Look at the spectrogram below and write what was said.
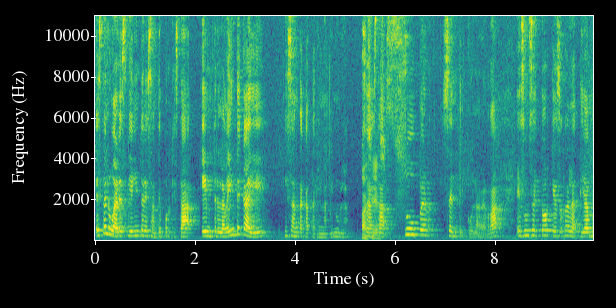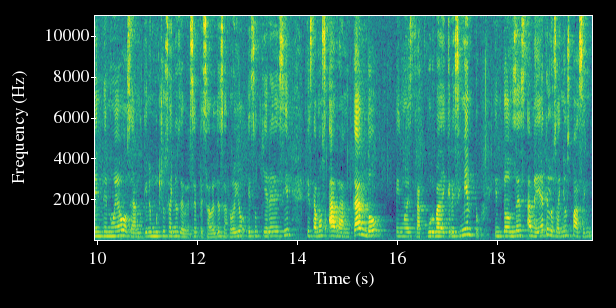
este lugar es bien interesante porque está entre la 20 calle y Santa Catarina Pinula. O sea, está súper céntrico, la verdad. Es un sector que es relativamente nuevo, o sea, no tiene muchos años de haberse empezado el desarrollo. Eso quiere decir que estamos arrancando en nuestra curva de crecimiento. Entonces, a medida que los años pasen,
